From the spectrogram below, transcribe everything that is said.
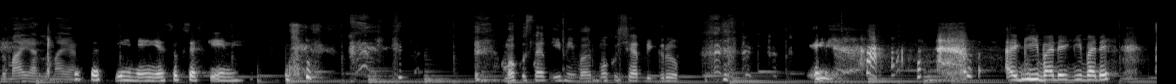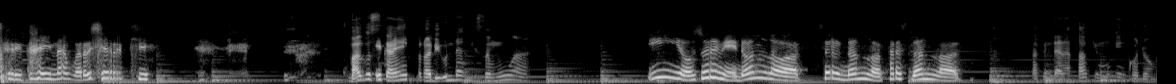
Lumayan, lumayan. sukses ini, ya sukses ke ini. Mau ku save ini baru mau ku share di grup. Gibah deh, gibah deh. Ceritain baru share ke. Bagus It- kayaknya kalau diundang ke semua. Iyo, suruh nih download, suruh download, harus download. Tapi enggak tahu ki mungkin kok dong.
